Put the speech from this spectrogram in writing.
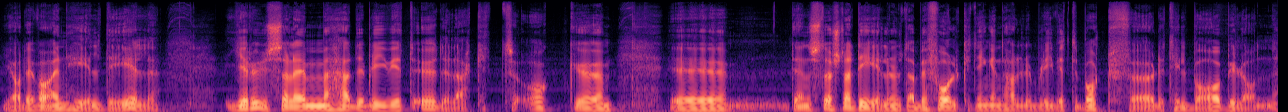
Ja, det var en hel del. Jerusalem hade blivit ödelagt och eh, eh, den största delen av befolkningen hade blivit bortförd till Babylon.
